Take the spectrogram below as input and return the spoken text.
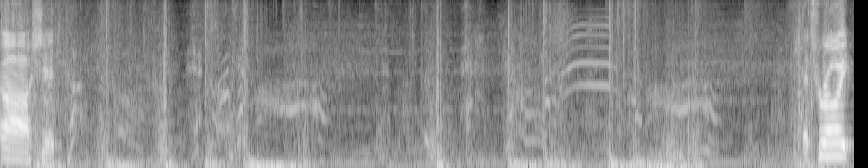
Oh, shit. That's right.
